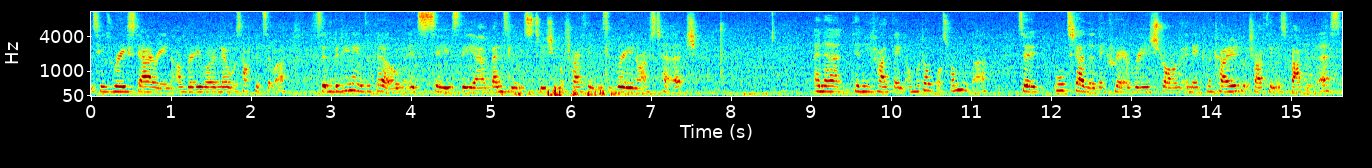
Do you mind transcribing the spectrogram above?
It seems really scary and I really want to know what's happened to her. So at the beginning of the film, it sees the uh, mental institution, which I think is a really nice touch. And uh, then you kind of think, oh my god, what's wrong with her? So altogether, they create a really strong Enigma code, which I think is fabulous.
